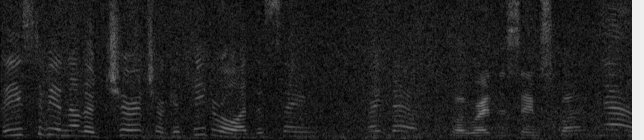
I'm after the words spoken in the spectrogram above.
There used to be another church or cathedral at the same, right there. Well, right in the same spot? Yeah.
